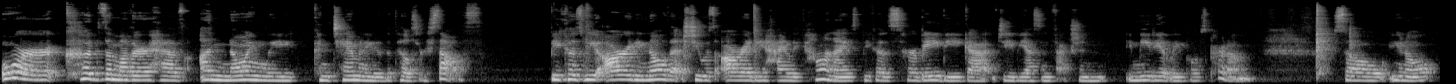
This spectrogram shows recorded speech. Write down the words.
Or could the mother have unknowingly contaminated the pills herself? Because we already know that she was already highly colonized because her baby got GBS infection immediately postpartum. So, you know,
